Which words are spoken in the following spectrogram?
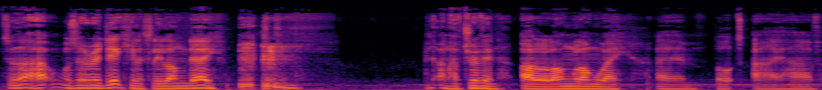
So that was a ridiculously long day. and I've driven a long, long way. Um, but I have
